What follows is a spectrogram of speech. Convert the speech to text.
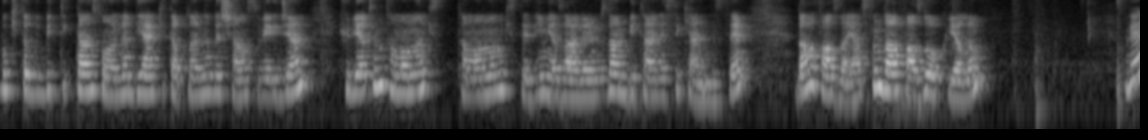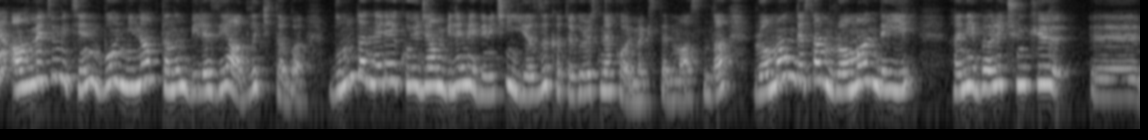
Bu kitabı bittikten sonra diğer kitaplarına da şans vereceğim. Külliyatını tamamlamak, tamamlamak istediğim yazarlarımızdan bir tanesi kendisi. Daha fazla yazsın, daha fazla okuyalım. Ve Ahmet Ümit'in bu Ninatta'nın Bileziği adlı kitabı. Bunu da nereye koyacağım bilemediğim için yazı kategorisine koymak istedim aslında. Roman desem roman değil. Hani böyle çünkü e,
